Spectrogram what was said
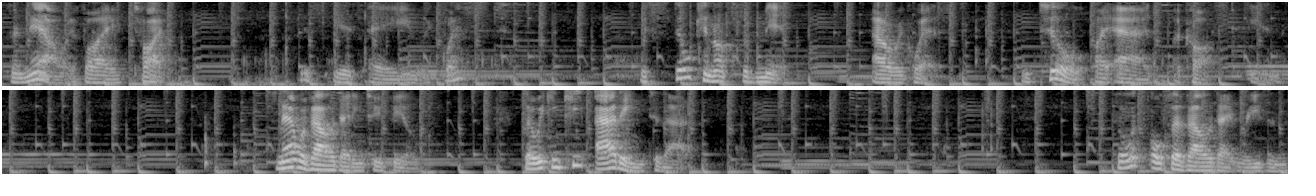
So now if I type, this is a request, we still cannot submit our request until I add a cost in. So now we're validating two fields. So we can keep adding to that So let's also validate reason.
